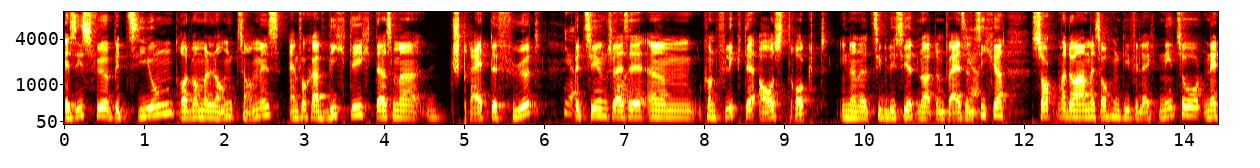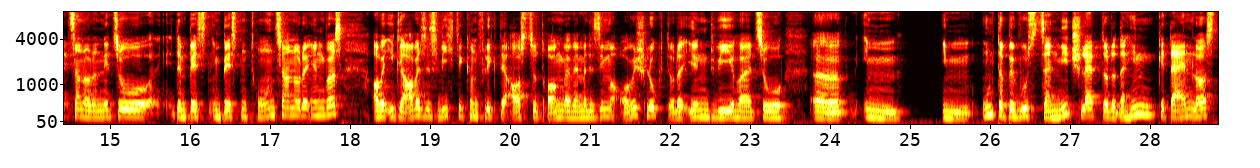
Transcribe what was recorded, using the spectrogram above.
es ist für eine Beziehung, gerade wenn man lang zusammen ist, einfach auch wichtig, dass man Streite führt, ja, beziehungsweise ähm, Konflikte austragt in einer zivilisierten Art und Weise. Ja. Und sicher sagt man da einmal Sachen, die vielleicht nicht so nett sind oder nicht so den besten, im besten Ton sind oder irgendwas. Aber ich glaube, es ist wichtig, Konflikte auszutragen, weil wenn man das immer aufschluckt oder irgendwie halt so äh, im, im Unterbewusstsein mitschleppt oder dahin gedeihen lässt,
